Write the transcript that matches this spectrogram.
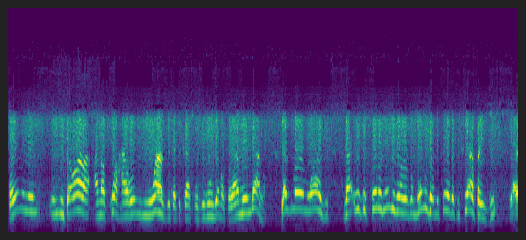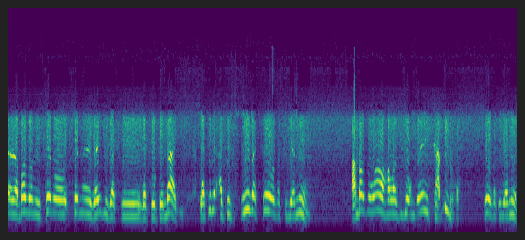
Kwa nini mtawala anakuwa hawi wazi katika kuzungumzia masuala ya muungano? Lazima awe mwazi na hizi kero nyingi zinazozungumzwa ni kero za kisiasa hizi ambazo ni kero seme zaidi za ki, za kiutendaji, lakini akisikiliza kero za kijamii ambazo wao hawaziongelei kabisa, kero za kijamii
